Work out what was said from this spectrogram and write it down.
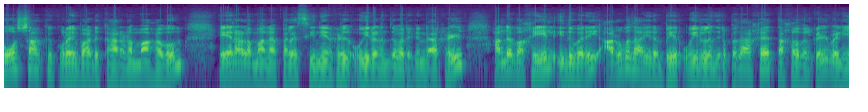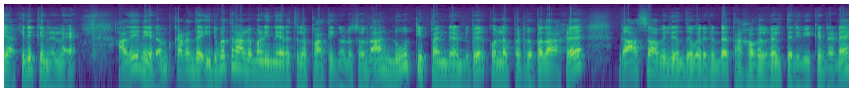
போஷாக்கு குறைபாடு காரணமாகவும் ஏராளமான பலஸ்தீனியர்கள் உயிரிழந்து வருகின்றார்கள். அந்த வகையில் இதுவரை அறுபதாயிரம் பேர் உயிரிழந்திருப்பதாக தகவல்கள் வெளியாகி இருக்கின்றன அதே நேரம் கடந்த இருபத்தி நாலு மணி நேரத்தில் பார்த்தீங்கன்னு சொன்னால் நூற்றி பன்னிரண்டு பேர் கொல்லப்பட்டிருப்பதாக காசாவில் இருந்து வருகின்ற தகவல்கள் தெரிவிக்கின்றன.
